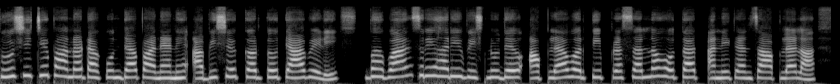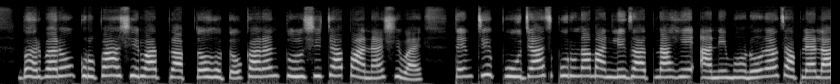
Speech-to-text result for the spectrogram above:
तुळशीची पानं टाकून त्या पाण्याने अभिषेक करतो. त्यावेळी भगवान श्री हरी विष्णुदेव आपल्यावरती प्रसन्न होतात आणि त्यांचा आपल्याला भरभरून कृपा आशीर्वाद प्राप्त होतो. कारण तुळशीच्या पानाशिवाय त्यांची पूजाच पूर्ण मानली जात नाही आणि म्हणूनच आपल्याला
